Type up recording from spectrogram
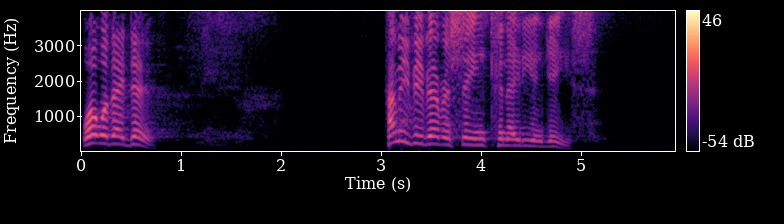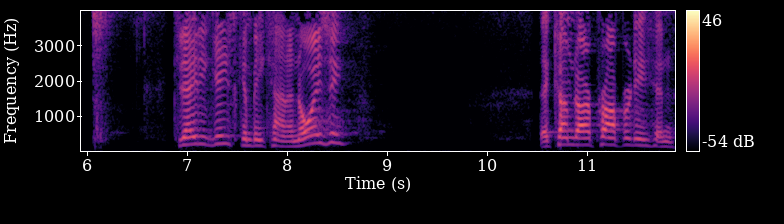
What will they do? How many of you have ever seen Canadian geese? Canadian geese can be kind of noisy. They come to our property and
